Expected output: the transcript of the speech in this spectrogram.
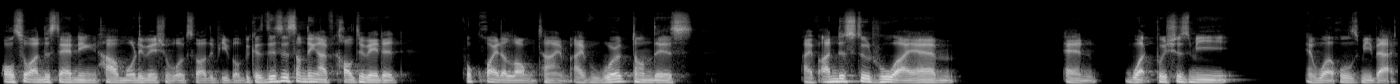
also understanding how motivation works for other people because this is something I've cultivated for quite a long time. I've worked on this. I've understood who I am and what pushes me and what holds me back.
